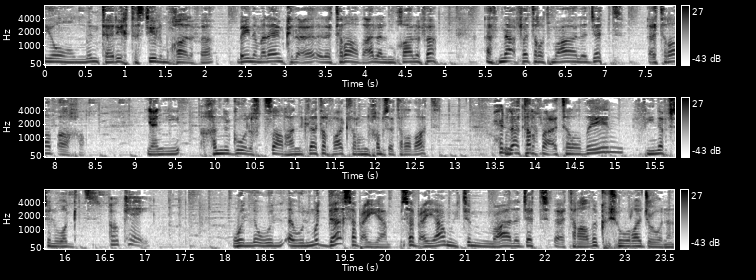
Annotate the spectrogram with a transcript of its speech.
يوم من تاريخ تسجيل المخالفة بينما لا يمكن الاعتراض على المخالفة أثناء فترة معالجة اعتراض آخر. يعني خلينا نقول اختصارها أنك لا ترفع أكثر من خمس اعتراضات حلو ولا الكلام. ترفع اعتراضين في نفس الوقت. أوكي. وال وال والمدة سبع أيام. سبع أيام ويتم معالجة اعتراضك وشو راجعونه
